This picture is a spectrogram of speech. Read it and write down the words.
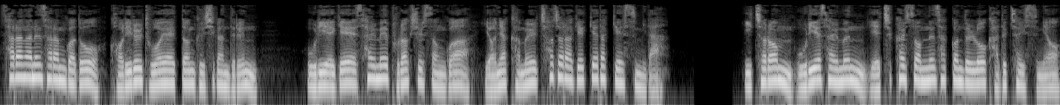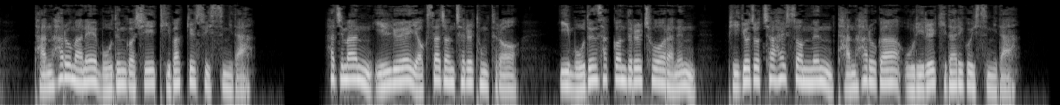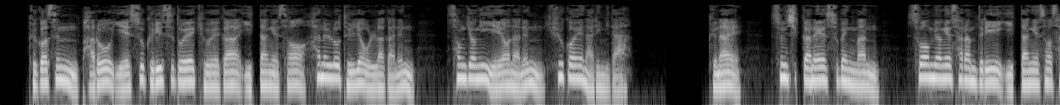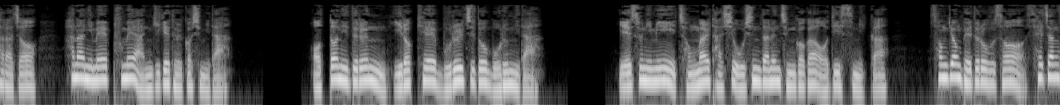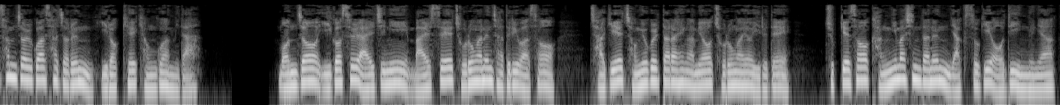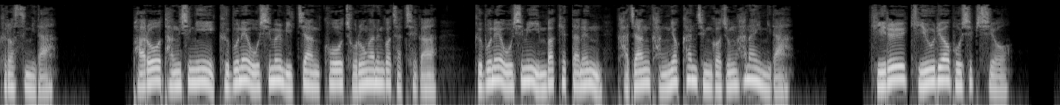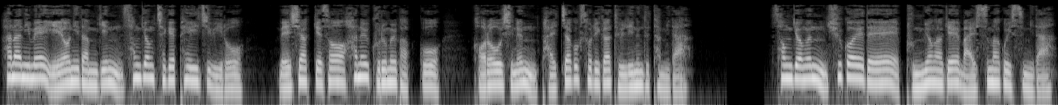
사랑하는 사람과도 거리를 두어야 했던 그 시간들은 우리에게 삶의 불확실성과 연약함을 처절하게 깨닫게 했습니다. 이처럼 우리의 삶은 예측할 수 없는 사건들로 가득 차 있으며 단 하루 만에 모든 것이 뒤바뀔 수 있습니다. 하지만 인류의 역사 전체를 통틀어 이 모든 사건들을 초월하는 비교조차 할 수 없는 단 하루가 우리를 기다리고 있습니다. 그것은 바로 예수 그리스도의 교회가 이 땅에서 하늘로 들려 올라가는 성경이 예언하는 휴거의 날입니다. 그날 순식간에 수백만, 수억 명의 사람들이 이 땅에서 사라져 하나님의 품에 안기게 될 것입니다. 어떤 이들은 이렇게 물을지도 모릅니다. 예수님이 정말 다시 오신다는 증거가 어디 있습니까? 성경 베드로후서 3장 3절과 4절은 이렇게 경고합니다. 먼저 이것을 알지니 말세에 조롱하는 자들이 와서 자기의 정욕을 따라 행하며 조롱하여 이르되 주께서 강림하신다는 약속이 어디 있느냐 그렇습니다. 바로 당신이 그분의 오심을 믿지 않고 조롱하는 것 자체가 그분의 오심이 임박했다는 가장 강력한 증거 중 하나입니다. 귀를 기울여 보십시오. 하나님의 예언이 담긴 성경책의 페이지 위로 메시아께서 하늘 구름을 밟고 걸어오시는 발자국 소리가 들리는 듯합니다. 성경은 휴거에 대해 분명하게 말씀하고 있습니다.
